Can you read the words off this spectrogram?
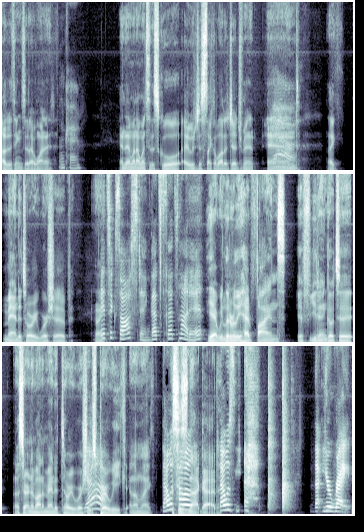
other things that I wanted. Okay. And then when I went to the school, it was just like a lot of judgment and like mandatory worship. Like, It's exhausting. That's that's not it. yeah, we literally had fines if you didn't go to a certain amount of mandatory worships Yeah. per week. And I'm like, That was this how is not God. that was that you're right.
